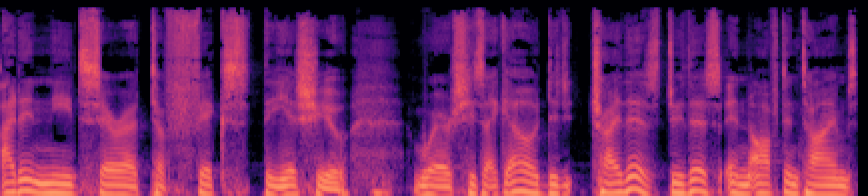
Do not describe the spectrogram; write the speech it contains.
I didn't need Sarah to fix the issue where she's like, "Oh, did you try this, do this?" And oftentimes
